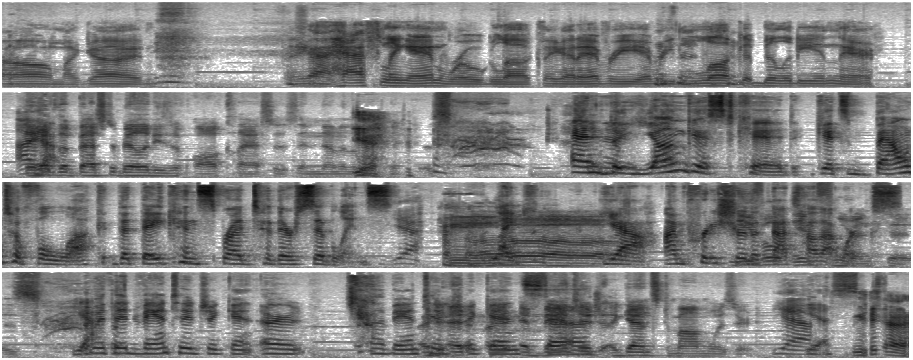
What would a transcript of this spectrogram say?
Oh my god. They got halfling and rogue luck. They got every every luck ability in there. They I have the best abilities of all classes and none of them. Yeah. and the youngest kid gets bountiful luck that they can spread to their siblings yeah. Mm. Like, Oh. yeah i'm pretty sure that that's how that works yeah With advantage against, or advantage Ad- ad- against. uh, advantage against mom wizard. Yeah. yes. Yeah.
